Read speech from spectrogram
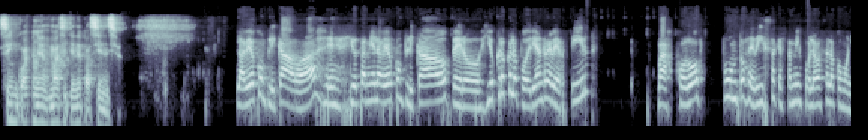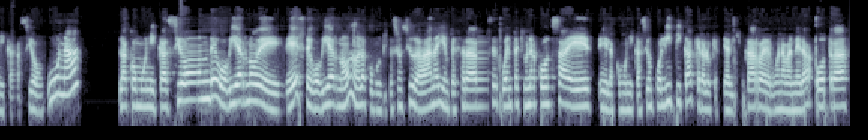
cinco años más y tiene paciencia. La veo complicado, ¿ah? Eh, yo también la veo complicado, pero yo creo que lo podrían revertir bajo dos puntos de vista que están vinculados a la comunicación. Una, la comunicación de gobierno de, este gobierno, ¿no? la comunicación ciudadana, y empezar a darse cuenta que una cosa es eh, la comunicación política, que era lo que hacía Vizcarra de alguna manera, otra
